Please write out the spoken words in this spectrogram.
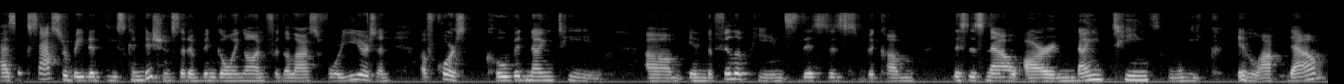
has exacerbated these conditions that have been going on for the last four years. And of course, COVID 19 um, in the Philippines, this has become this is now our 19th week in lockdown.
